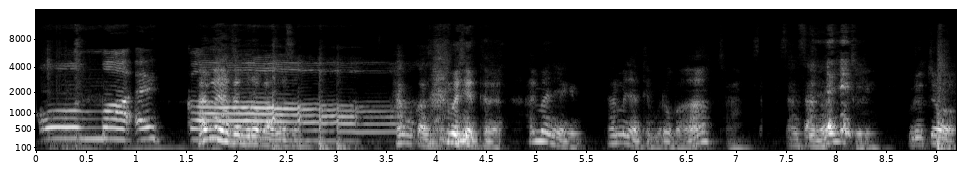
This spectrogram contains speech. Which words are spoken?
엄마 애가. 할머니한테 물어봐, 한국 가서 할머니한테 할머니 할머니한테 물어봐. 자 쌍쌍은 둘이. 그렇죠?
